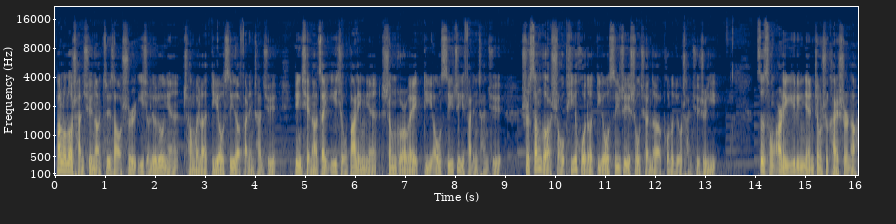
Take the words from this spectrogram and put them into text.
巴洛洛产区呢，最早是一九六六年成为了 DOC 的法定产区，并且呢，在一九八零年升格为 DOCG 法定产区，是三个首批获得 DOCG 授权的葡萄酒产区之一。自从二零一零年正式开始呢，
